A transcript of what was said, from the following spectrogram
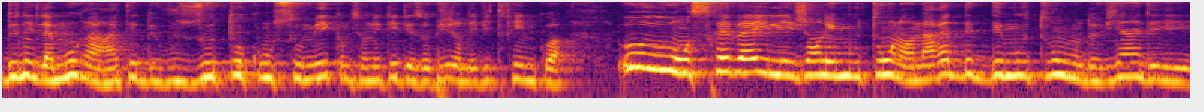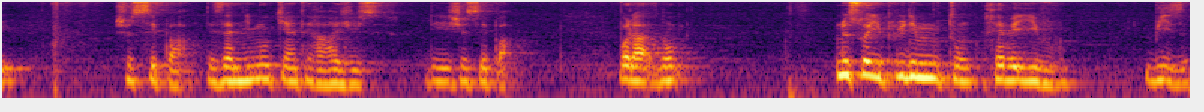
donnez de l'amour et arrêtez de vous auto-consommer comme si on était des objets dans des vitrines, quoi. Ouh, on se réveille, les gens, les moutons, là, on arrête d'être des moutons, on devient des. Je sais pas, des animaux qui interagissent. Des. Je sais pas. Voilà, donc, ne soyez plus des moutons, réveillez-vous. Bise,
